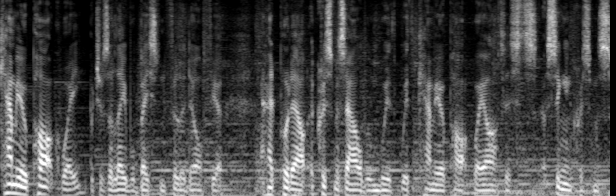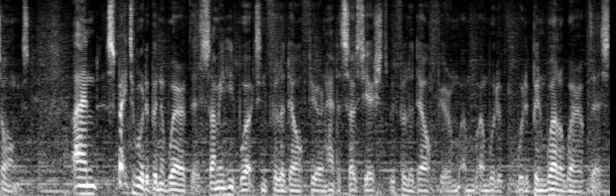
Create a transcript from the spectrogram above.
Cameo Parkway, which was a label based in Philadelphia, had put out a Christmas album with, with Cameo Parkway artists uh, singing Christmas songs. And Spector would have been aware of this. I mean, he'd worked in Philadelphia and had associations with Philadelphia and, and, and would, have, would have been well aware of this.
